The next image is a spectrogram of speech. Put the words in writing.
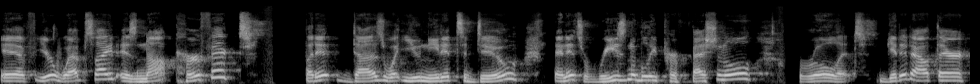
If your website is not perfect, but it does what you need it to do and it's reasonably professional, roll it. Get it out there,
